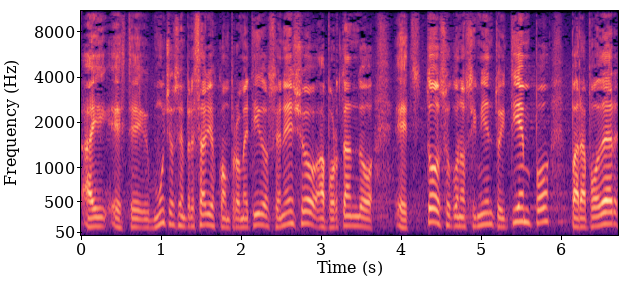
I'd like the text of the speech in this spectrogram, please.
Hay este, muchos empresarios comprometidos en ello, aportando eh, todo su conocimiento y tiempo para poder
